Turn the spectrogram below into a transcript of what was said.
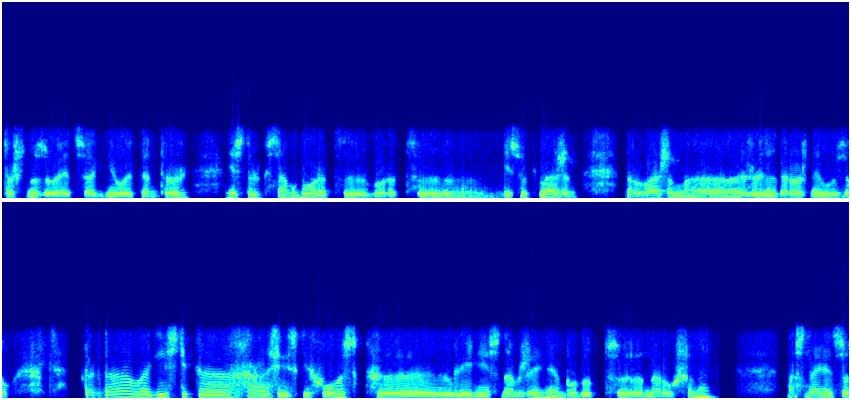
то, что называется огневой контроль. Не столько сам город, город э, не суть важен, важен э, железнодорожный узел. Тогда логистика российских войск, э, линии снабжения будут нарушены. Останется,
